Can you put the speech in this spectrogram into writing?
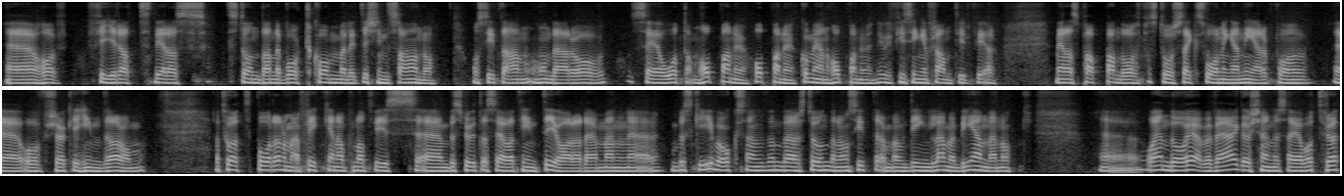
Eh, har firat deras stundande bortgång lite Shinzano. Och sitter han, hon där och säger åt dem, hoppa nu, hoppa nu, kom igen, hoppa nu, det finns ingen framtid för er. Medan pappan då står sex våningar ner på, eh, och försöker hindra dem. Jag tror att båda de här flickorna på något vis eh, beslutar sig att inte göra det, men eh, hon beskriver också den där stunden när hon sitter där och dinglar med benen och Uh, och ändå överväga och känna sig jag var trött,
